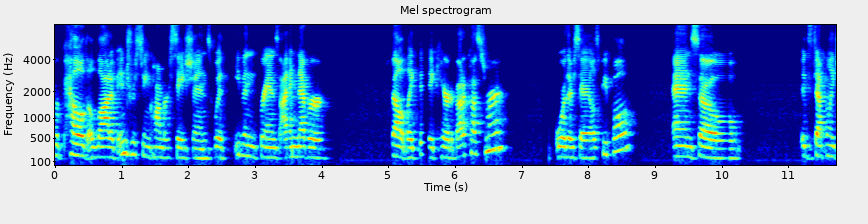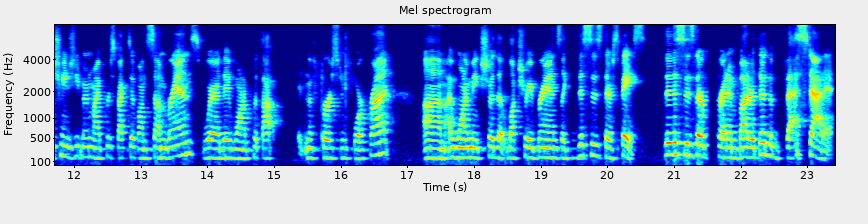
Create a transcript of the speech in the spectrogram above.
propelled a lot of interesting conversations with even brands I never felt like they cared about a customer or their salespeople. And so it's definitely changed even my perspective on some brands where they want to put that in the first and forefront. Um, I want to make sure that luxury brands, like this is their space. This is their bread and butter. They're the best at it.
